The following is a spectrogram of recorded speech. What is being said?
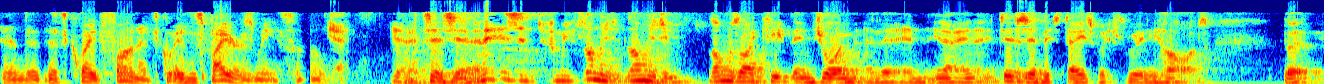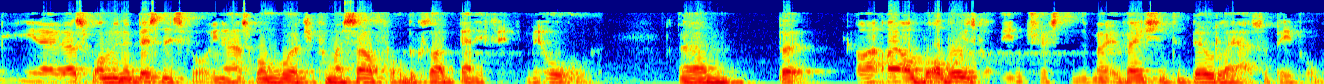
And it, it's quite fun. It's, it inspires me. So Yeah, yeah, it is. Yeah, and it isn't. I mean, as long as, as long as you, as long as I keep the enjoyment of it, and you know, and it is if it's days where it's really hard. But you know, that's what I'm in a business for. You know, that's what I'm working for myself for because I benefit from it all. Um, but I, I've always got the interest and the motivation to build layouts for people.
